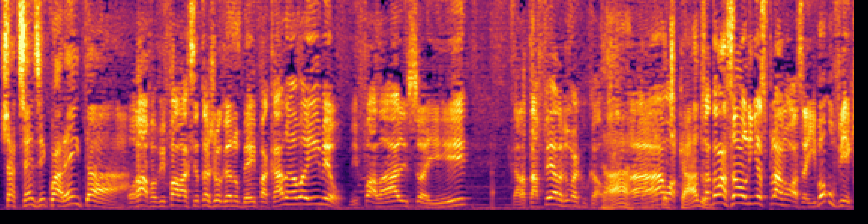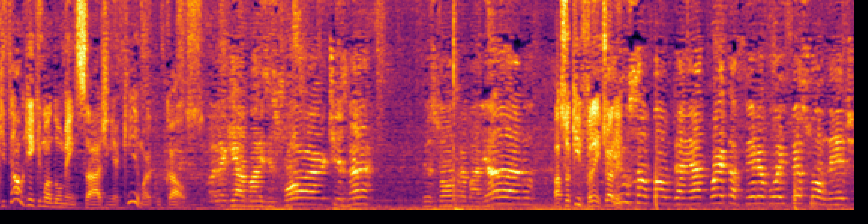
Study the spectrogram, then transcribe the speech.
740. Ô, Rafa, vi falar que você tá jogando bem pra caramba aí, meu. Me falaram isso aí. O cara tá fera, viu, Marco Cal? Tá, tá ó, dedicado. Precisa dar umas aulinhas pra nós aí. Vamos ver aqui. Tem alguém que mandou mensagem aqui, Marco Caos? Olha aqui a Mais Esportes, né? Pessoal trabalhando. Passou aqui em frente, olha Se o São Paulo ganhar, quarta-feira eu vou aí pessoalmente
